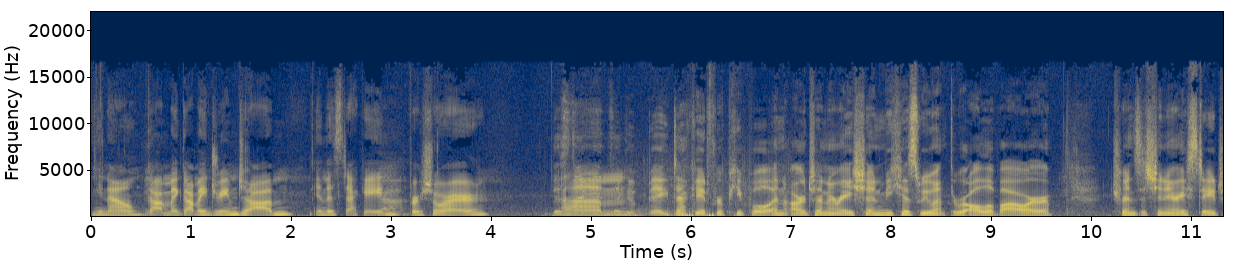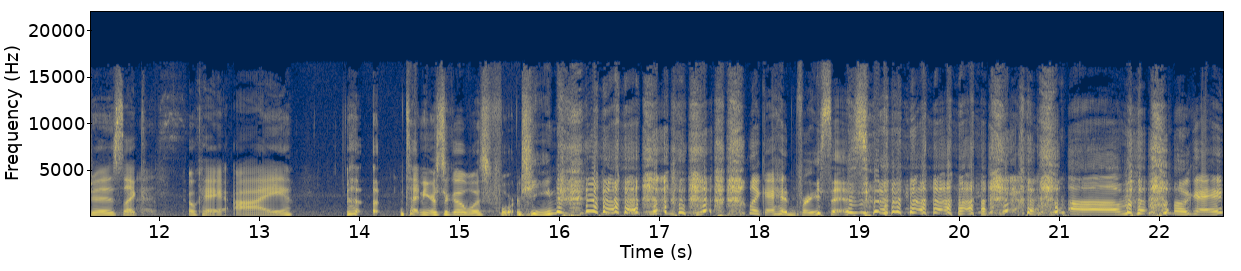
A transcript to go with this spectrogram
You know, got my got my dream job in this decade Yeah. for sure. This Um, decade's like a big decade for people in our generation because we went through all of our transitionary stages. Like, okay, I 10 years ago was 14. like I had braces. um, okay.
